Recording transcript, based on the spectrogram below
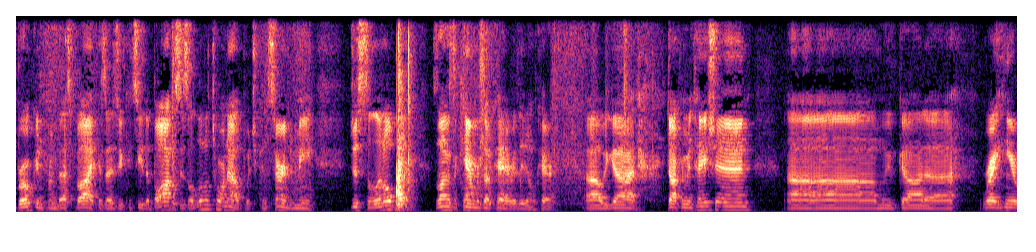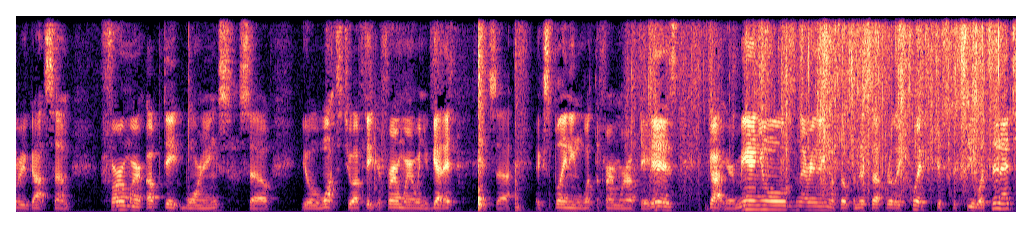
broken from Best Buy, because as you can see, the box is a little torn up, which concerned me just a little, but as long as the camera's okay, I really don't care. Uh, we got documentation. Um, we've got, uh, right here, we've got some firmware update warnings. So you'll want to update your firmware when you get it. It's uh, explaining what the firmware update is. You got your manuals and everything. Let's open this up really quick just to see what's in it.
